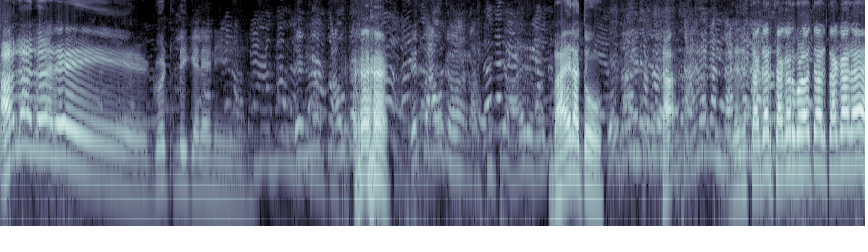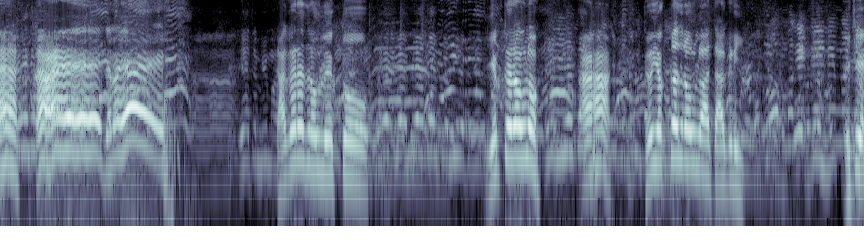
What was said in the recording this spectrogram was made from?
अरे अरे अरे गुटली गेल्यानी बाहेर राहतो. सागर सागर गोळावतार सागर सागरच राहुलो एकटो. एकटो राहुलो? हा हा. तो एकटोच राहुलो आता आगडी. याचे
